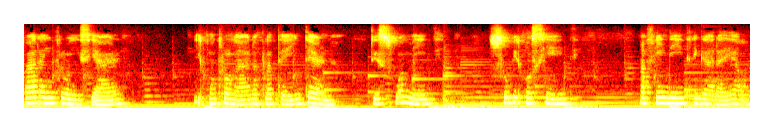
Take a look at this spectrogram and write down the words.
para influenciar e controlar a plateia interna de sua mente subconsciente, a fim de entregar a ela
